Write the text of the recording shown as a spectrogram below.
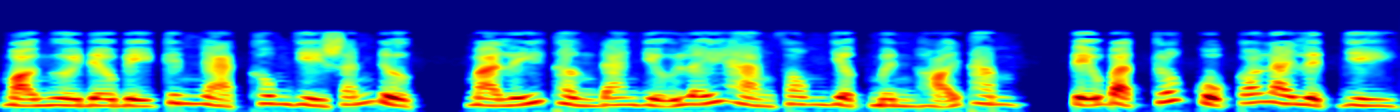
mọi người đều bị kinh ngạc không gì sánh được, mà Lý Thần đang giữ lấy hàng phong giật mình hỏi thăm, tiểu bạch rốt cuộc có lai lịch gì,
